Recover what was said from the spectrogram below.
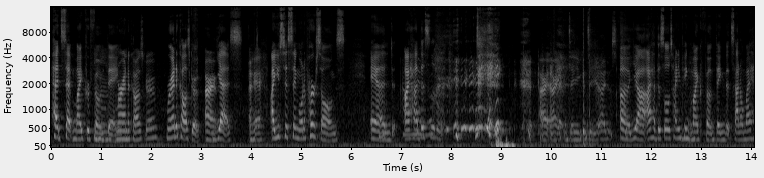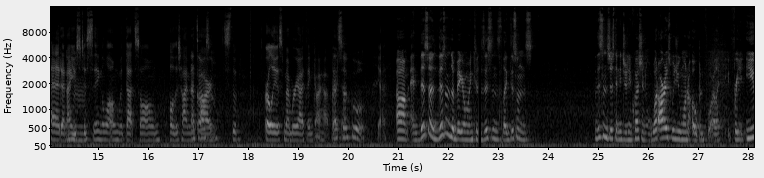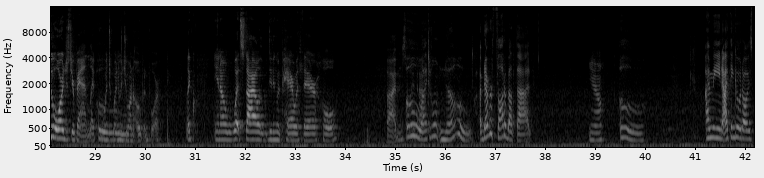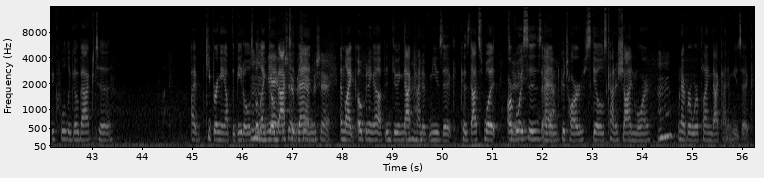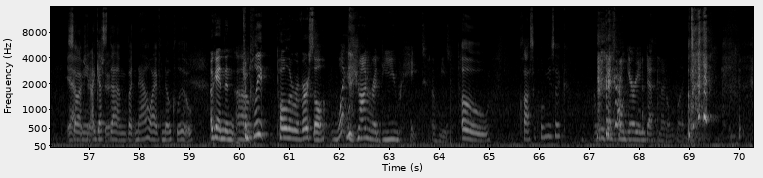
headset microphone thing. Mm-hmm. Miranda Cosgrove. Miranda Cosgrove. All right. Yes. Okay. I used to sing one of her songs, and I had this little. all right, all right. Continue, continue. I just. Uh, yeah, I had this little tiny Mm-hmm. pink microphone thing that sat on my head, and I used to sing along with that song all the time in That's the car. awesome. It's the earliest memory I think I have. Right That's now. so cool. Yeah. Um, and this one, this one's a bigger one because this one's like this one's. This is just an interesting question. What artist would you want to open for? Like for you or just your band? Like which one would you want to open for? Like, you know, what style do you think would pair with their whole vibe and stuff Oh, like I don't know. I've never thought about that. You know. Oh. I mean, I think it would always be cool to go back to. I keep bringing up the Beatles, but Mhm, like yeah, go back for sure, to for sure, then for sure. and like opening up and doing that kind of music because that's what our Very- voices yeah. and guitar skills kind of shine more Mm-hmm. whenever we're playing that kind of music. Yeah, so I mean, sure, I guess sure. them, but now I have no clue. Okay, and then Um, complete polar reversal. What genre do you hate of music? Oh, classical music? I would guess Bulgarian death metal, but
